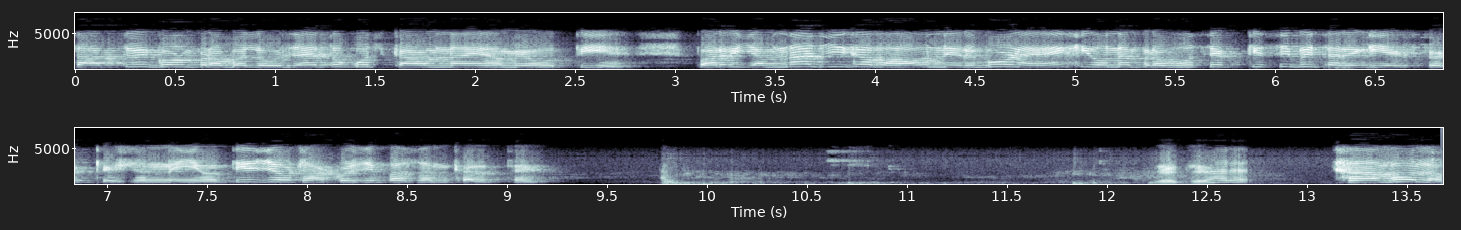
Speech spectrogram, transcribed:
सात्विक गुण प्रबल हो जाए तो कुछ कामनाएँ हमें होती हैं। पर यमुना जी का भाव निर्गुण है कि उन्हें प्रभु से किसी भी तरह की एक्सपेक्टेशन नहीं होती है जो ठाकुर जी पसंद करते हैं। जैसे हाँ बोलो।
